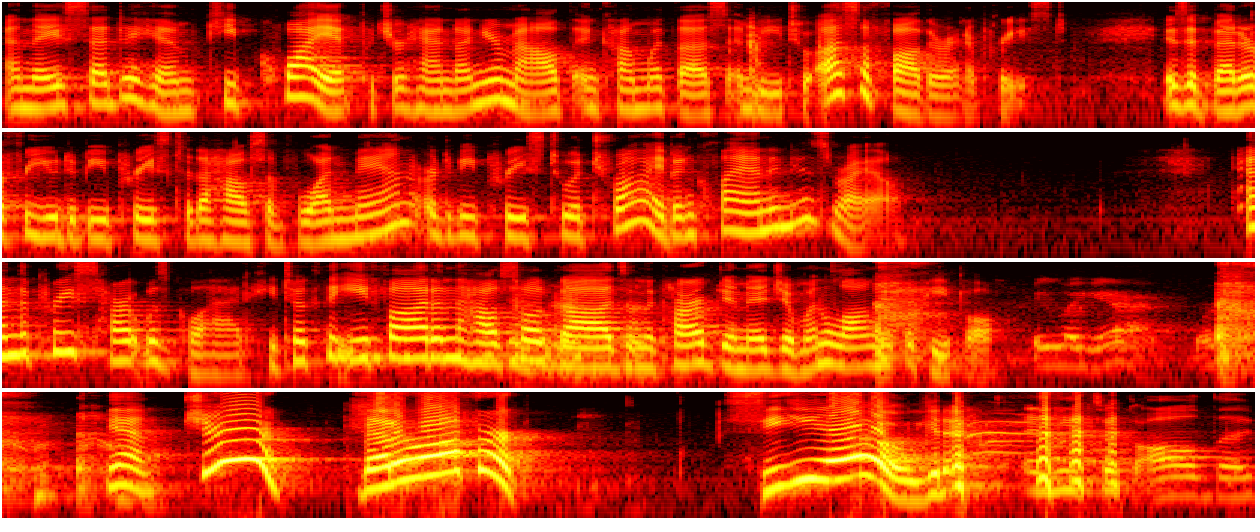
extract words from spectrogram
And they said to him, Keep quiet, put your hand on your mouth, and come with us, and be to us a father and a priest. Is it better for you to be priest to the house of one man, or to be priest to a tribe and clan in Israel? And the priest's heart was glad. He took the ephod and the household gods and the carved image and went along with the people. Like, yeah. Yeah, sure, better offer. CEO, you know. and he took all the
